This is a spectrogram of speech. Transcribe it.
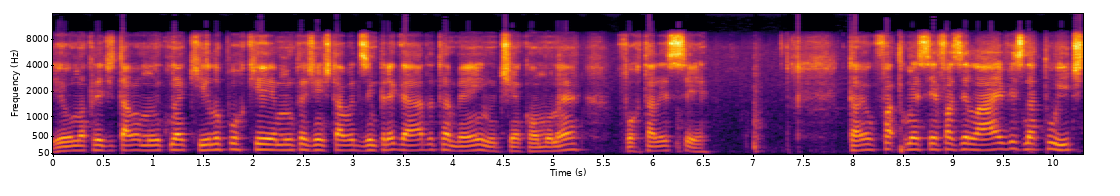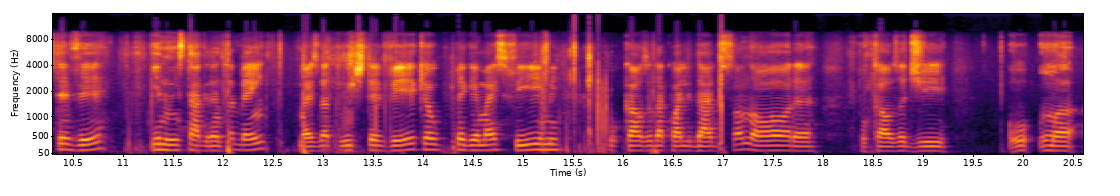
Eu não acreditava muito naquilo porque muita gente estava desempregada também, não tinha como, né, fortalecer. Então eu comecei a fazer lives na Twitch TV e no Instagram também, mas na Twitch TV que eu peguei mais firme por causa da qualidade sonora, por causa de uma,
